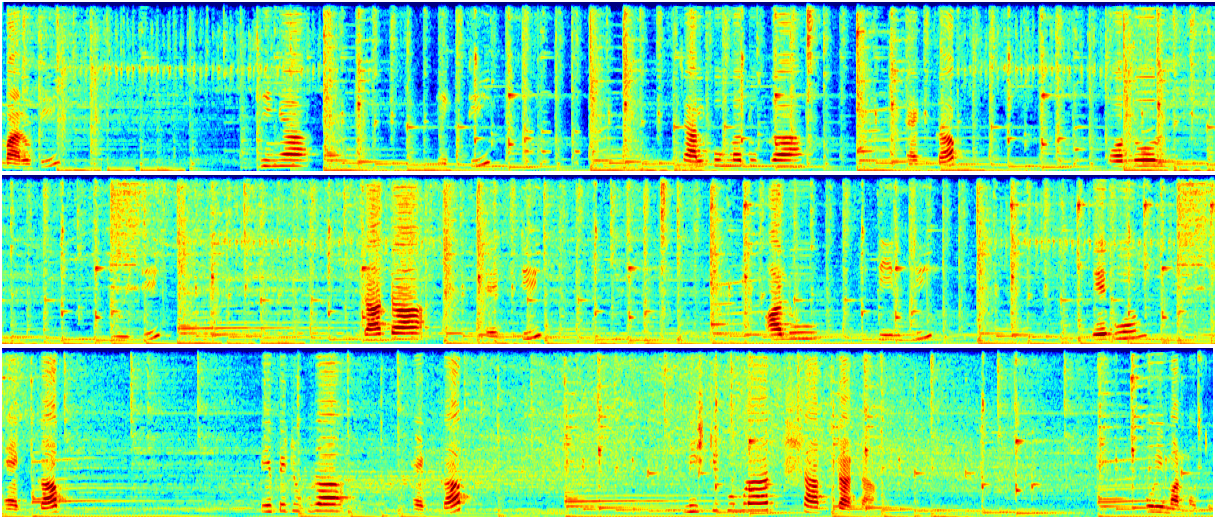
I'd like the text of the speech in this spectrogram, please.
বারোটি, ঝিঙা একটি, চাল কুমড়া টুকরা এক কাপ, পটল দুইটি, ডাটা একটি, আলু তিনটি বেগুন এক কাপ, পেঁপে টুকরা এক কাপ, মিষ্টি কুমড়ার শাক ডাটা পরিমাণ মতো।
